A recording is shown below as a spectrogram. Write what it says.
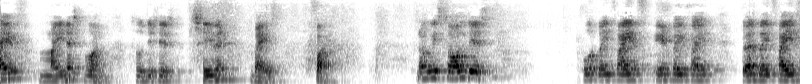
5 minus 1 so this is 7 by 5. Now we solve this. 4 by 5, 8 by 5, 12 by 5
